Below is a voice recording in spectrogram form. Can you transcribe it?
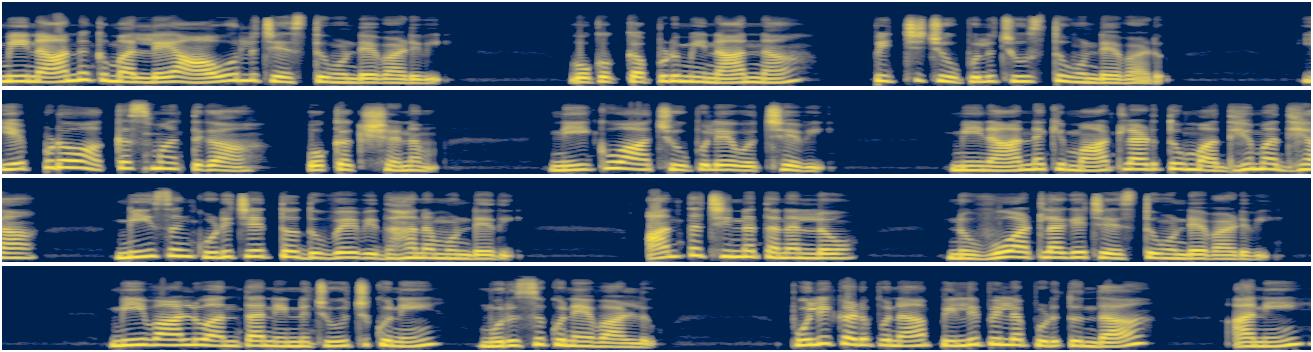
మీ నాన్నకు మళ్ళే ఆవుర్లు చేస్తూ ఉండేవాడివి. ఒక్కొక్కప్పుడు మీ నాన్న పిచ్చి చూపులు చూస్తూ ఉండేవాడు. ఎప్పుడో అకస్మాత్తుగా ఒక క్షణం నీకు ఆ చూపులే వచ్చేవి. మీ నాన్నకి మాట్లాడుతూ మధ్య మధ్య మీసం కుడిచేత్తో దువ్వే విధానముండేది అంత చిన్నతనంలో నువ్వూ అట్లాగే చేస్తూ ఉండేవాడివి. మీవాళ్ళు అంతా నిన్ను చూచుకుని మురుసుకునేవాళ్ళు పులి కడుపున పిల్లిపిల్ల పుడుతుందా? అని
